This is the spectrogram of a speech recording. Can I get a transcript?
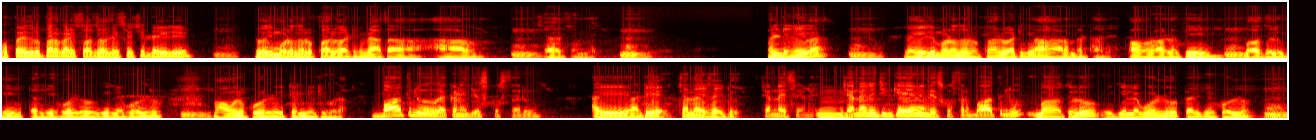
ముప్పై ఐదు రూపాయలు కాడి స్వచ్ఛాలు తీసుకొచ్చి డైలీ రోజు మూడు వందల రూపాయలు వాటికి మేత ఆహారం చేయాల్సింది. కంటిన్యూగా డైలీ మూడు వందల రూపాయలు వాటికి ఆహారం పెట్టాలి. పావురాళ్ళకి బాతులకి టర్కీ కోళ్ళు గిన్నె కోళ్ళు. మామూలు కోళ్ళు వీటన్నిటి కూడా. బాతులు ఎక్కడి నుంచి తీసుకొస్తారు? అవి అటే చెన్నై సైడ్. చెన్నై సైడ్. చెన్నై నుంచి ఇంకా ఏమేమి తీసుకొస్తారు? బాతులు? బాతులు గిన్నె కోళ్ళు టర్కీ కోళ్ళు ఉమ్,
